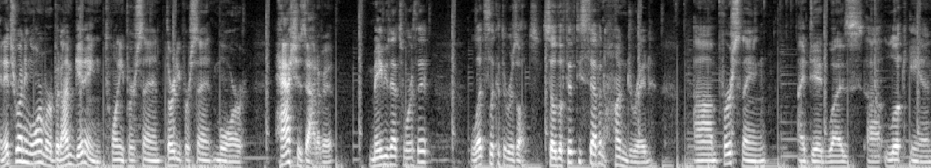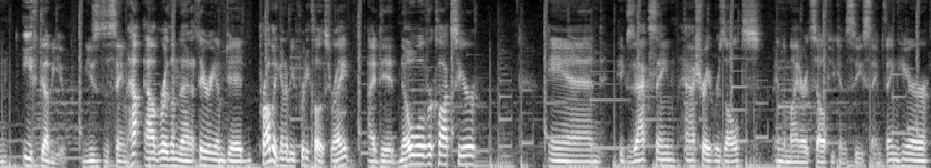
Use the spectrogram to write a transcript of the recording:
and it's running warmer but I'm getting 20%, 30% more hashes out of it, maybe that's worth it. Let's look at the results. So the 5700, um, first thing I did was uh, look in ETHW. Uses the same algorithm that Ethereum did. Probably going to be pretty close, right? I did no overclocks here and exact same hash rate results in the miner itself. You can see same thing here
